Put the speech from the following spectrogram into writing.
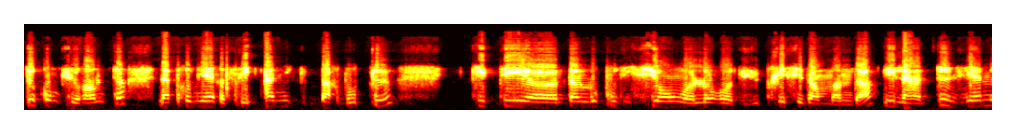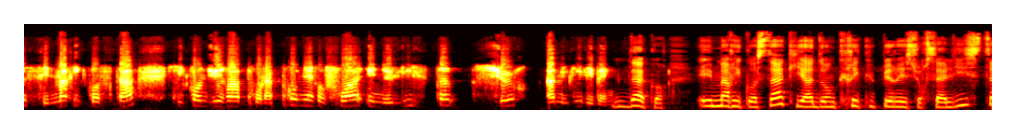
deux concurrentes. La première, c'est Annick Barboteux, qui était euh, dans l'opposition lors du précédent mandat. Et la deuxième, c'est Marie Costa, qui conduira pour la première fois une liste sur Amélie-les-Bains. D'accord. Et Marie Costa, qui a donc récupéré sur sa liste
